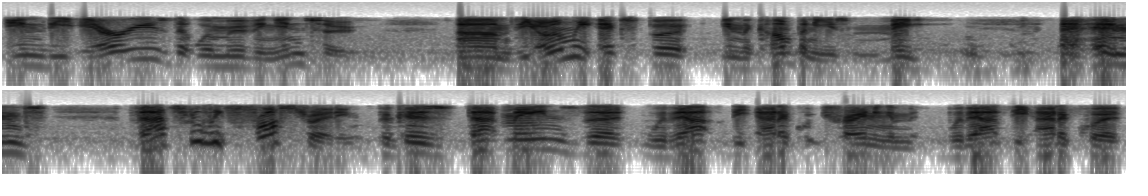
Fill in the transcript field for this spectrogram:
in the areas that we're moving into, um, the only expert in the company is me. And that's really frustrating because that means that without the adequate training and without the adequate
